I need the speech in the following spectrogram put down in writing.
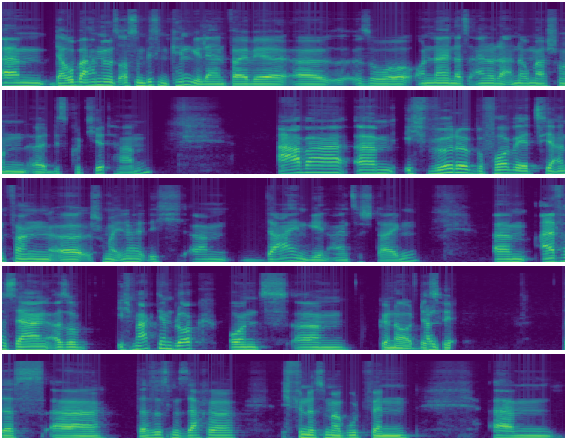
Ähm, darüber haben wir uns auch so ein bisschen kennengelernt, weil wir äh, so online das ein oder andere Mal schon äh, diskutiert haben. Aber ähm, ich würde, bevor wir jetzt hier anfangen, äh, schon mal inhaltlich ähm, dahingehend einzusteigen, ähm, einfach sagen, also ich mag den Blog und ähm, genau, deswegen, das, äh, das ist eine Sache, ich finde es immer gut, wenn, ähm,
